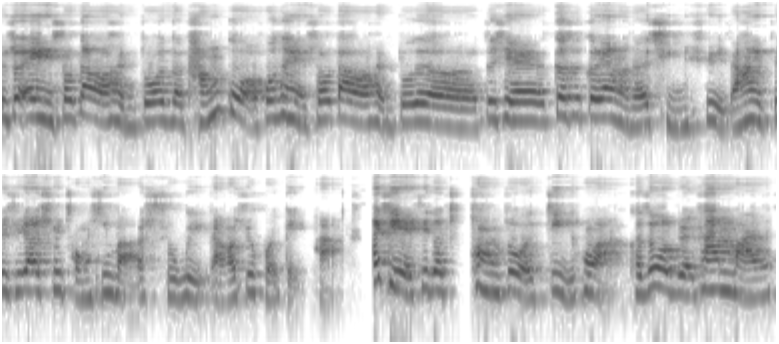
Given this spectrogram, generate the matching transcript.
就说，哎，你收到了很多的糖果，或者你收到了很多的这些各式各样的情绪，然后你必须要去重新把它梳理，然后去回给他。它其实也是一个创作的计划，可是我觉得它蛮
